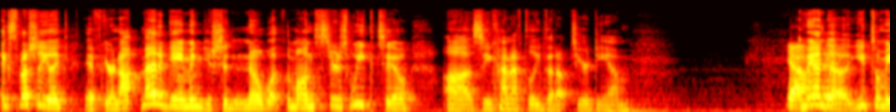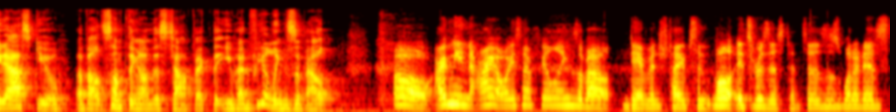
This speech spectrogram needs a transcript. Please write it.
Especially like if you're not metagaming, you shouldn't know what the monster's weak to. Uh, so you kind of have to leave that up to your DM. Yeah, Amanda, it- you told me to ask you about something on this topic that you had feelings about. oh, I mean, I always have feelings about damage types, and well, it's resistances is what it is.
